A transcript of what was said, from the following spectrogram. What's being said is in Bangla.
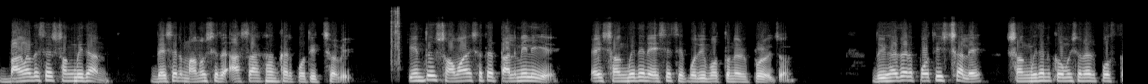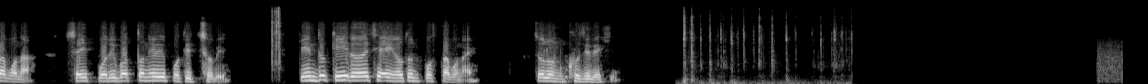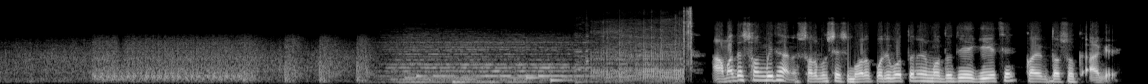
বাংলাদেশের সংবিধান দেশের মানুষের আশা আকাঙ্ক্ষার প্রতিচ্ছবি। কিন্তু সময়ের সাথে তাল মিলিয়ে এই সংবিধানে এসেছে পরিবর্তনের প্রয়োজন। দুই হাজার পঁচিশ সালে সংবিধান কমিশনের প্রস্তাবনা সেই পরিবর্তনেরই প্রতিচ্ছবি। কিন্তু কি রয়েছে এই নতুন প্রস্তাবনায়? চলুন খুঁজে দেখি। আমাদের সংবিধান সর্বশেষ বড় পরিবর্তনের মধ্য দিয়ে গিয়েছে কয়েক দশক আগে।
